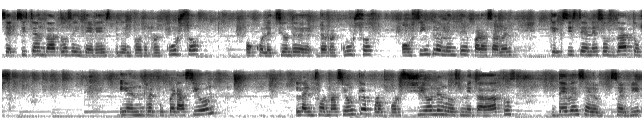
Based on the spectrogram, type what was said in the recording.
si existen datos de interés dentro del recurso o colección de, recursos o simplemente para saber que existen esos datos. Y en recuperación, la información que proporcionen los metadatos deben servir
